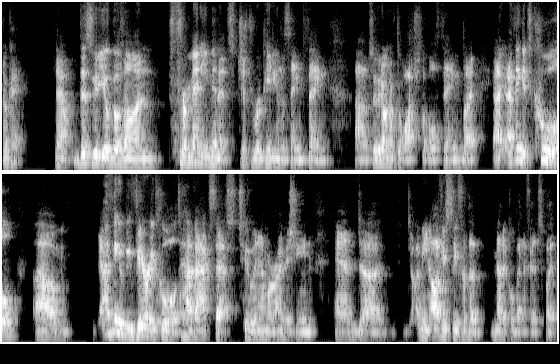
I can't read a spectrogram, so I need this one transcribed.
Okay, Now, this video goes on for many minutes, just repeating the same thing. Um, so we don't have to watch the whole thing, but I, I think it's cool. Um, I think it'd be very cool to have access to an MRI machine. And uh, I mean, obviously for the medical benefits, but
